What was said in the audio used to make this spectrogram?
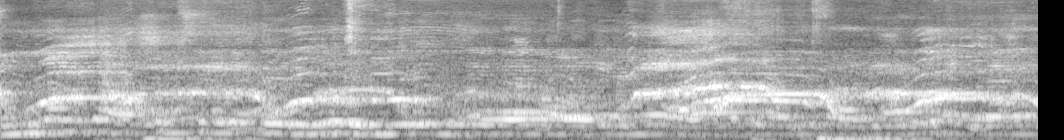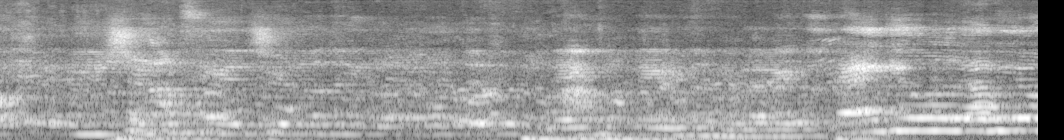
എല്ലാവരുടെ ആശംസകളൊക്കെ നേരുന്നു വലിയൊരു വിജയമാകട്ടെ സാധിക്കുന്നു ഈ ക്ഷണം സ്വീകരിച്ചുള്ളത് നിങ്ങളോട് പ്രത്യേകം പ്രത്യേകം നന്ദി പറയുന്നു thank you love you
